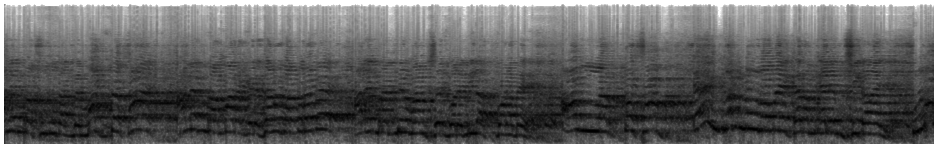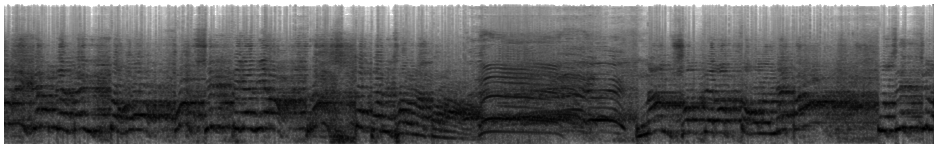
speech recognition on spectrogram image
আলেমরা শুধু থাকবে মাদ্রাসায় আলেমরা মারা গেলে জানাজা পড়াবে আলেমরা মেয়ে মানুষের ঘরে বিলাস পড়াবে আল্লাহর কসম এই জন্য উলামায়ে কেরাম এলেম শিখায় উলামায়ে কেরামদের দায়িত্ব হলো মসজিদ থেকে নিয়ে রাষ্ট্র পরিচালনা করা ইমাম শব্দের অর্থ হলো নেতা উচিত ছিল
